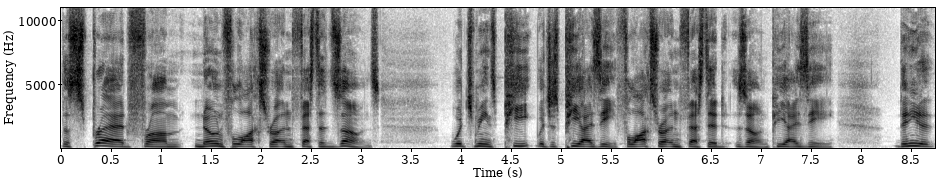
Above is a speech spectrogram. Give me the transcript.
the spread from known phylloxera infested zones, which means P, which is PIZ, phylloxera infested zone, PIZ. They need to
